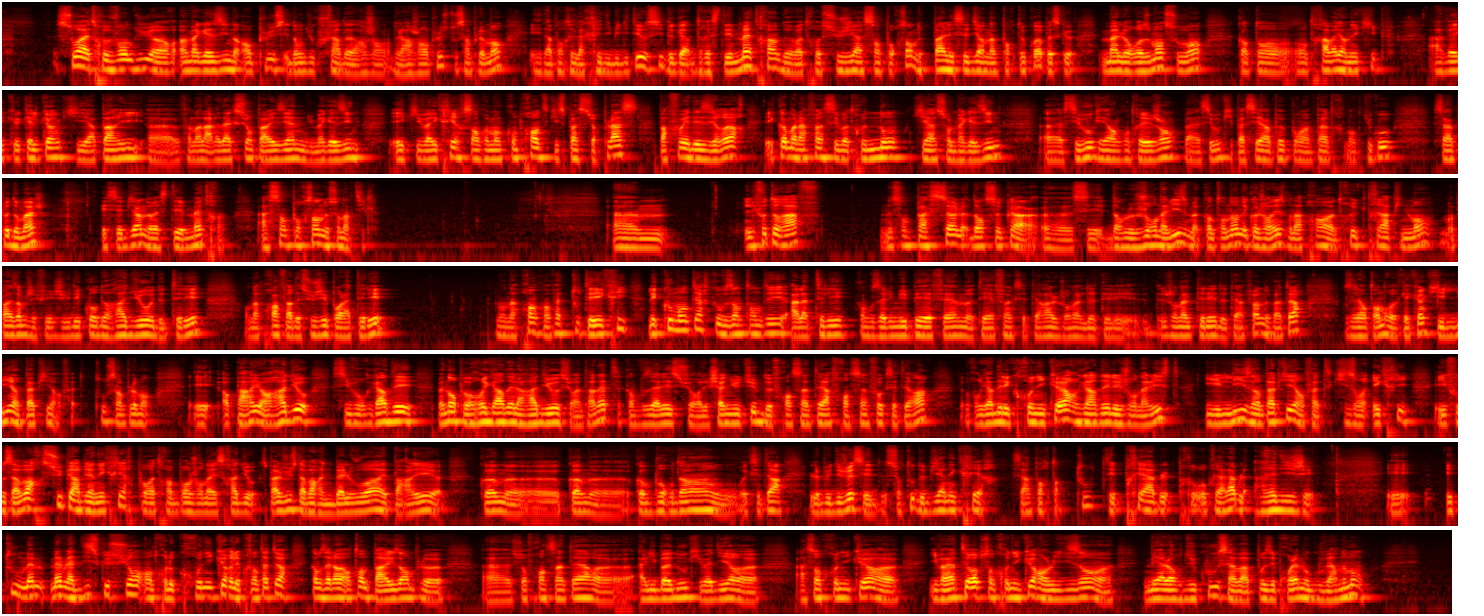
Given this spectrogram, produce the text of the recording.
soit être vendu un, magazine en plus et donc du coup faire de l'argent, de l'argent en plus tout simplement et d'apporter de la crédibilité aussi, de, rester maître hein, de votre sujet à 100%, de pas laisser dire n'importe quoi parce que malheureusement souvent quand on, travaille en équipe avec quelqu'un qui est à Paris, euh, enfin dans la rédaction parisienne du magazine et qui va écrire sans vraiment comprendre ce qui se passe sur place, parfois il y a des erreurs et comme à la fin c'est votre nom qui a sur le magazine, euh, c'est vous qui avez rencontré les gens, bah, c'est vous qui passez un peu pour un peintre. Donc du coup c'est un peu dommage et c'est bien de rester maître à 100% de son article. Euh, les photographes, ne sont pas seuls dans ce cas. Euh, c'est dans le journalisme. Quand on est en école de journalisme, on apprend un truc très rapidement. Moi, par exemple, j'ai j'ai eu des cours de radio et de télé. On apprend à faire des sujets pour la télé on apprend qu'en fait tout est écrit. Les commentaires que vous entendez à la télé, quand vous allumez BFM, TF1, etc., le journal de télé, le journal télé de TF1 de 20h, vous allez entendre quelqu'un qui lit un papier en fait, tout simplement. Et pareil en radio, si vous regardez, maintenant on peut regarder la radio sur internet, quand vous allez sur les chaînes YouTube de France Inter, France Info, etc., regardez les chroniqueurs, regardez les journalistes, ils lisent un papier en fait qu'ils ont écrit et il faut savoir super bien écrire pour être un bon journaliste radio. C'est pas juste avoir une belle voix et parler euh, comme, euh, comme, euh, comme Bourdin, ou, etc. Le but du jeu, c'est surtout de bien écrire. C'est important. Tout est préalable, au préalable rédigé. Et, et, tout, même, même la discussion entre le chroniqueur et les présentateurs. Quand vous allez entendre, par exemple, euh, sur France Inter, Ali Badou qui va dire à son chroniqueur, il va interrompre son chroniqueur en lui disant Mais alors, du coup, ça va poser problème au gouvernement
